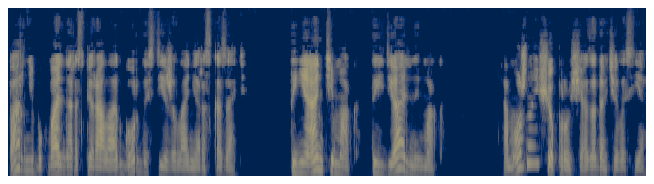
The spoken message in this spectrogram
Парня буквально распирала от гордости и желания рассказать. Ты не антимаг, ты идеальный маг. А можно еще проще, озадачилась я.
